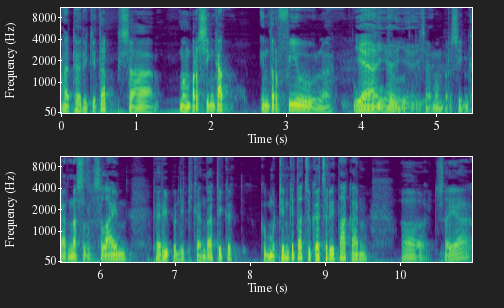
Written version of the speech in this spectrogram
eh, dari kita bisa mempersingkat interview lah. Ya, gitu, ya, ya, bisa mempersingkat. Nah, sel- selain dari pendidikan tadi ke- kemudian kita juga ceritakan eh, saya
